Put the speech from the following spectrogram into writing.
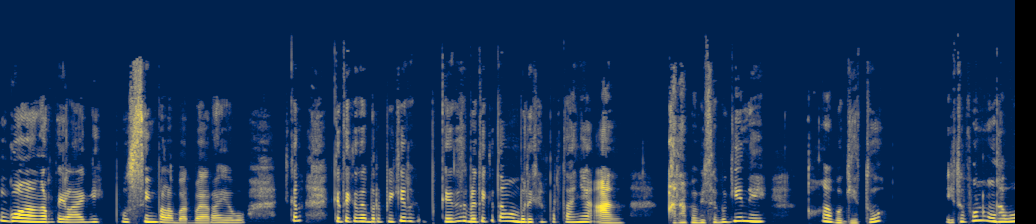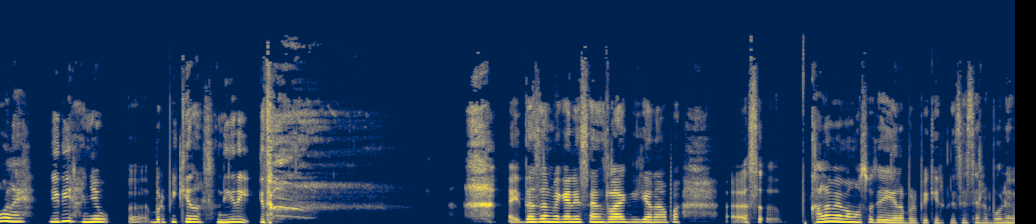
Gue gak ngerti lagi. Pusing pala Barbara ya bu. Kan ketika kita berpikir kita berarti kita memberikan pertanyaan kenapa bisa begini? Kok nggak begitu? Itu pun nggak boleh. Jadi hanya uh, berpikir sendiri gitu. It doesn't make any sense lagi karena apa? Uh, kalau memang maksudnya ya berpikir kritis ya boleh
